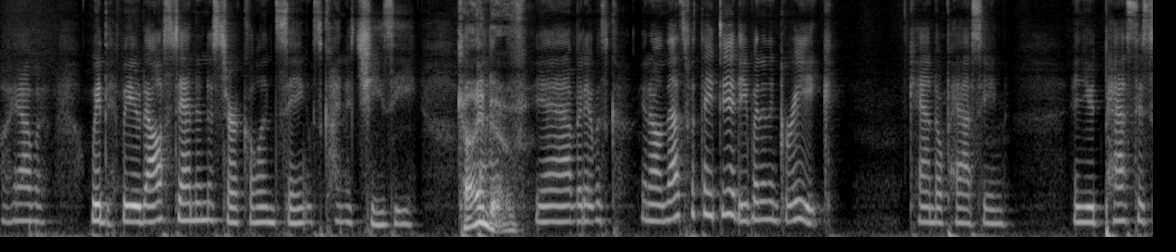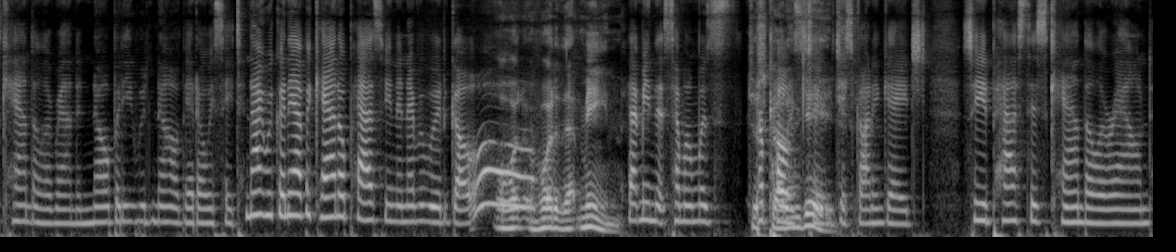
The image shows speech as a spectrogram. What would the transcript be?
Well, yeah, we- we'd we would all stand in a circle and sing. It was kind of cheesy. Kind but- of. Yeah, but it was you know, and that's what they did even in the Greek, candle passing. And you'd pass this candle around, and nobody would know. They'd always say, "Tonight we're going to have a candle passing," and everyone would go, "Oh!" Well, what oh. what did that mean? That mean that someone was Just got proposed to, just got engaged. So you'd pass this candle around,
